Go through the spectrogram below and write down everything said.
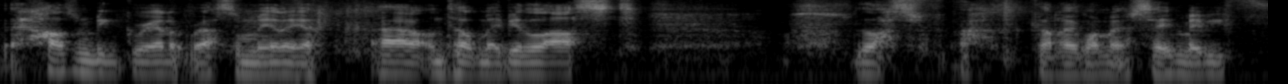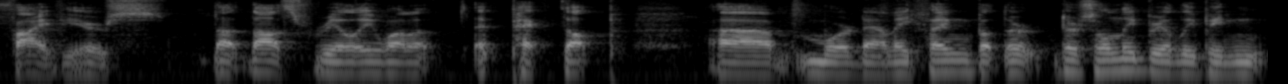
it hasn't been great at WrestleMania uh, until maybe last last God I want to say maybe five years. That that's really when it, it picked up uh, more than anything. But there there's only really been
